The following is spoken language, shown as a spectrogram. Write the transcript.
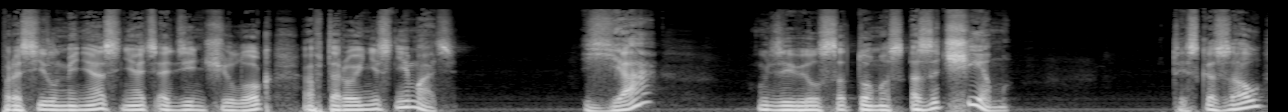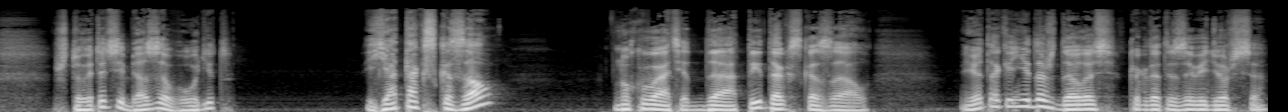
просил меня снять один чулок, а второй не снимать». «Я?» — удивился Томас. «А зачем?» «Ты сказал, что это тебя заводит». «Я так сказал?» «Ну, хватит, да, ты так сказал. Я так и не дождалась, когда ты заведешься».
